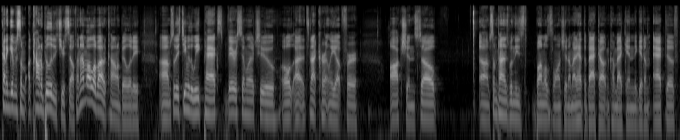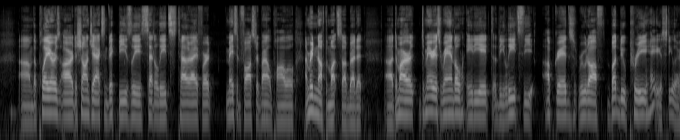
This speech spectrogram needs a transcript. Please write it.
kind of give some accountability to yourself. And I'm all about accountability. Um, so these Team of the Week packs, very similar to old, uh, it's not currently up for auction. So um, sometimes when these bundles launch in, I might have to back out and come back in to get them active. Um, the players are DeSean Jackson, Vic Beasley, Set Elites, Tyler Eifert, Mason Foster, Bilal Powell. I'm reading off the MUT subreddit. Uh, Demar, Damarious Randall, 88. The elites, the upgrades, Rudolph, Bud Dupree, hey, a Steeler.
